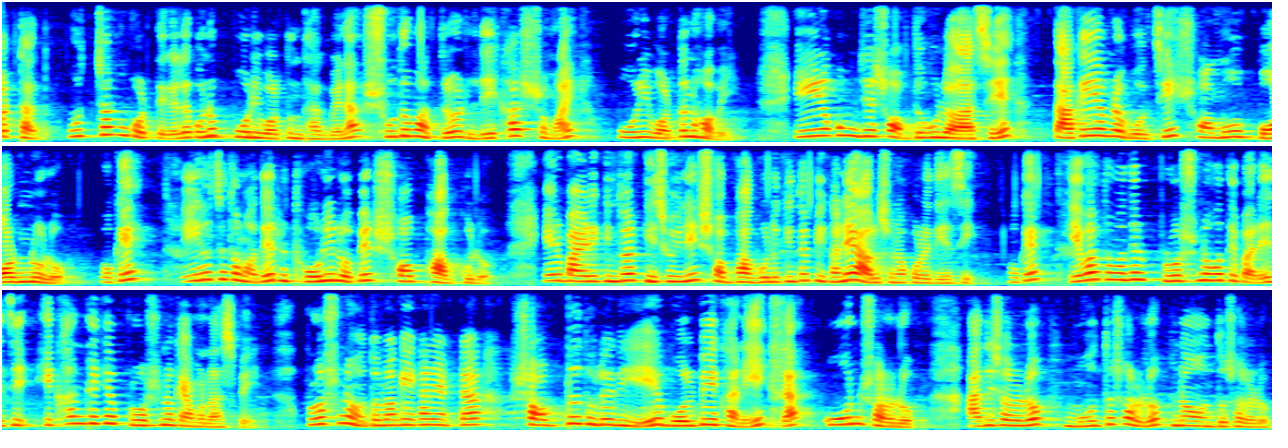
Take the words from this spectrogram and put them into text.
অর্থাৎ উচ্চারণ করতে গেলে কোনো পরিবর্তন থাকবে না, শুধুমাত্র লেখার সময় পরিবর্তন হবে। এই রকম যে শব্দগুলো আছে, তাকেই আমরা বলছি সমবর্ণলোপ ওকে এই হচ্ছে তোমাদের ধ্বনি লোপের সব ভাগগুলো। এর বাইরে কিন্তু আর কিছুই নেই, সব ভাগগুলো কিন্তু আমি এখানে আলোচনা করে দিয়েছি, ওকে? এবার তোমাদের প্রশ্ন হতে পারে যে এখান থেকে প্রশ্ন কেমন আসবে? প্রশ্ন তোমাকে এখানে একটা শব্দ তুলে দিয়ে বলবে এখানে এটা কোন স্বরলোপ? আদি স্বরলোপ, মধ্য স্বরলোপ, না অন্ত স্বরলোপ,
